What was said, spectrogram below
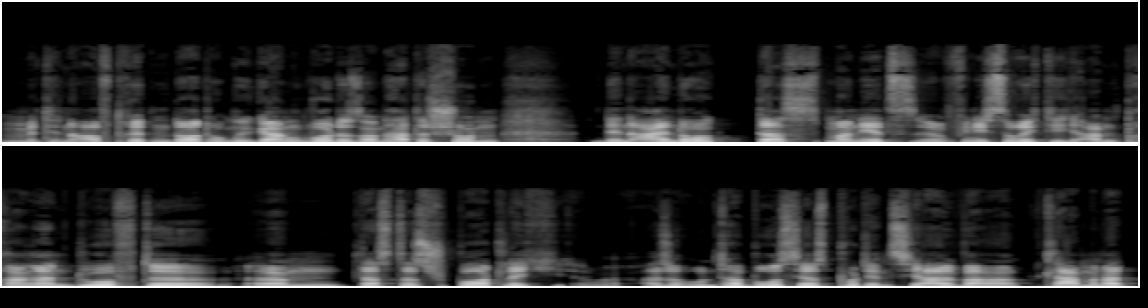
mit den Auftritten dort umgegangen wurde, sondern hatte schon den Eindruck, dass man jetzt irgendwie nicht so richtig anprangern durfte, ähm, dass das sportlich, also unter Borussias Potenzial war. Klar, man hat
